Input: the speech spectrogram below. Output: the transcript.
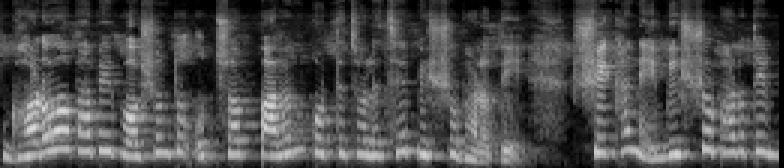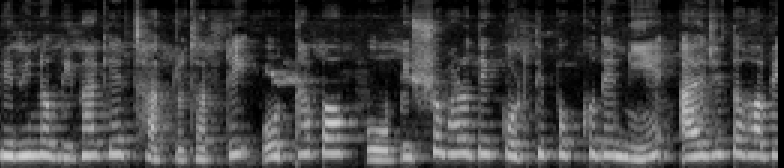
ঘরোয়াভাবে বসন্ত উৎসব পালন করতে চলেছে বিশ্বভারতী। সেখানে বিশ্বভারতীর বিভিন্ন বিভাগের ছাত্রছাত্রী, অধ্যাপক ও বিশ্বভারতী কর্তৃপক্ষদের নিয়ে আয়োজিত হবে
